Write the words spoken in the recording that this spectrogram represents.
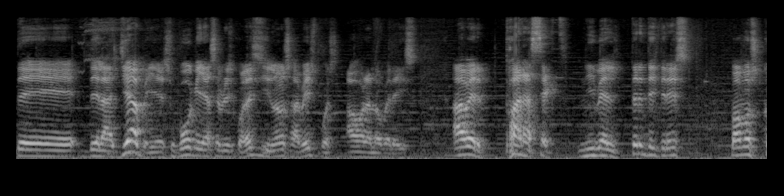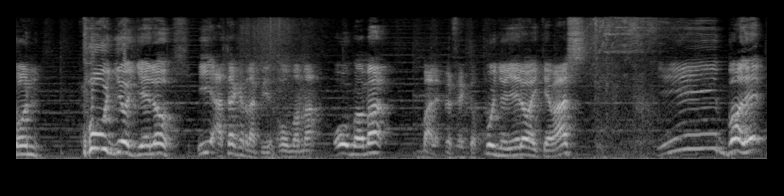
de, la llave. Supongo que ya sabréis cuál es y si no lo sabéis, pues ahora lo veréis. A ver, Parasect, nivel 33. Vamos con Puño Hielo y ataque rápido. Oh, mamá, oh, mamá. Vale, perfecto. Puño Hielo, ahí que vas. Y vale,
